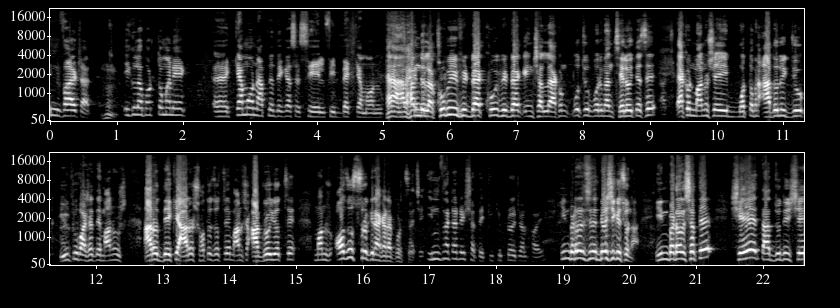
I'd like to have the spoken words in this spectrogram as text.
ইনভার্টার এগুলা বর্তমানে কেমন আপনাদের কাছে সেল ফিডব্যাক কেমন? হ্যাঁ আলহামদুলিল্লাহ খুবই ফিডব্যাক খুবই ফিডব্যাক ইনশাল্লাহ এখন প্রচুর পরিমাণ সেল হইতেছে। আচ্ছা। এখন মানুষ এই বর্তমান আধুনিক যুগ ইউটিউব আসাতে মানুষ আরও দেখে আরও সতেজ হচ্ছে মানুষ আগ্রহী হচ্ছে মানুষ অজস্র কেনাকাটা করছে। আচ্ছা ইনভার্টারের সাথে কি কি প্রয়োজন হয়? ইনভার্টারের সাথে বেশি কিছু না। ইনভার্টারের সাথে সে তার যদি সে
